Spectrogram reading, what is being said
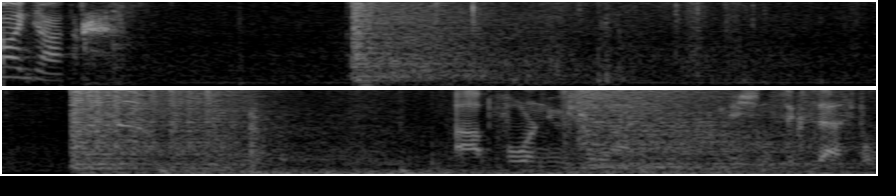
Going down. Op 4 neutralized. Mission successful.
